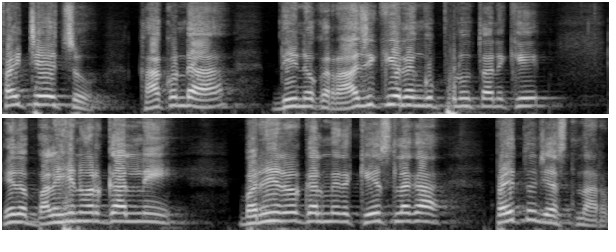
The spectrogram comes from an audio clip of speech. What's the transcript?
ఫైట్ చేయొచ్చు. కాకుండా దీని ఒక రాజకీయ రంగు పుణుతానికి ఏదో బలహీన వర్గాల్ని బలహీన వర్గాల మీద కేసులాగా ప్రయత్నం చేస్తున్నారు.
